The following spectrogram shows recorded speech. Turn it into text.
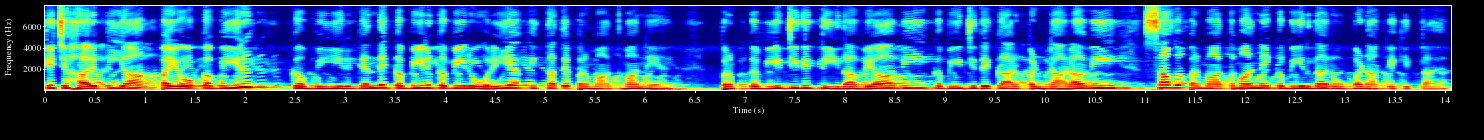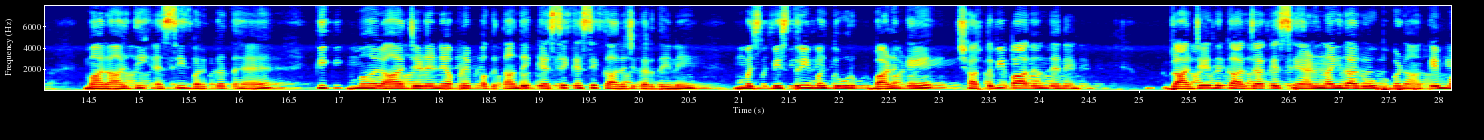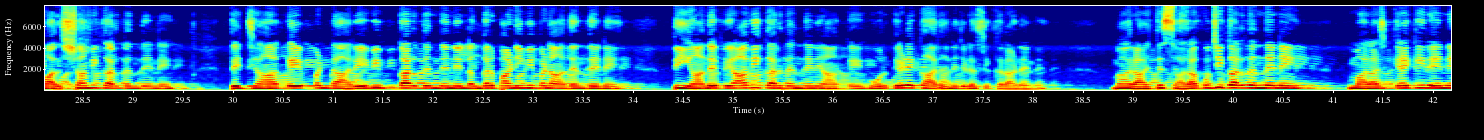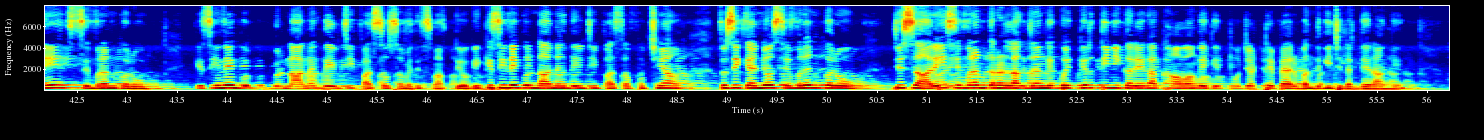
ਕਿਛ ਹਰ ਕੀਆ ਭਇਓ ਕਬੀਰ? ਕਬੀਰ ਕਹਿੰਦੇ ਕਬੀਰ ਕਬੀਰ ਹੋ ਰਹੀ ਹੈ, ਕੀਤਾ ਤੇ ਪਰਮਾਤਮਾ ਨੇ। ਹੈ ਪਰ ਕਬੀਰ ਜੀ ਦੀ ਧੀ ਦਾ ਵਿਆਹ ਵੀ, ਕਬੀਰ ਜੀ ਦੇ ਘਰ ਭੰਡਾਰਾ ਵੀ, ਸਭ ਪ੍ਰਮਾਤਮਾ ਨੇ ਕਬੀਰ ਦਾ ਰੂਪ ਬਣਾ ਕੇ ਕੀਤਾ ਹੈ। ਮਹਾਰਾਜ ਦੀ ਐਸੀ ਬਰਕਤ ਹੈ ਕਿ ਮਹਾਰਾਜ ਜਿਹੜੇ ਨੇ ਆਪਣੇ ਭਗਤਾਂ ਦੇ ਕੈਸੇ ਕੈਸੇ ਕਾਰਜ ਕਰਦੇ ਨੇ ਮਜ- ਮਿਸਤਰੀ ਮਜ਼ਦੂਰ ਬਣ ਕੇ ਛੱਤ ਵੀ ਪਾ ਦਿੰਦੇ ਨੇ। ਰਾਜੇ ਦੇ ਘਰ ਜਾ ਕੇ ਸੈਣਨਾਈ ਦਾ ਰੂਪ ਬਣਾ ਕੇ ਮਾਲਸ਼ਾਂ ਵੀ ਕਰ ਦਿੰਦੇ ਨੇ ਤੇ ਜਾ ਕੇ ਭੰਡਾਰੇ ਵੀ ਕਰ ਦਿੰਦੇ ਨੇ, ਲੰਗਰ ਪਾਣੀ ਵੀ ਬਣਾ ਦਿੰਦੇ ਨੇ, ਧੀਆਂ ਦੇ ਵਿਆਹ ਵੀ ਕਰ ਦਿੰਦੇ ਨੇ ਆ ਕੇ, ਹੋਰ ਕਿਹੜੇ ਕਾਰਜ ਨੇ ਜਿਹੜੇ ਅਸੀਂ ਕਰਾਣੇ ਨੇ? ਮਹਾਰਾਜ ਤੇ ਸਾਰਾ ਕੁਝ ਹੀ ਕਰ ਦਿੰਦੇ ਨੇ। ਮਹਾਰਾਜ ਕਹਿ ਕੀ ਰਹੇ ਨੇ, ਸਿਮਰਨ ਕਰੋ। ਕਿਸੇ ਨੇ ਗੁਰੂ ਨਾਨਕ ਦੇਵ ਜੀ ਪਾਸੋਂ ਸਮੇਂ ਦੀ ਸਮਾਪਤੀ ਹੋ ਗਈ, ਕਿਸੇ ਨੇ ਗੁਰੂ ਨਾਨਕ ਦੇਵ ਜੀ ਪਾਸੋਂ ਪੁੱਛਿਆ, ਤੁਸੀਂ ਕਹਿੰਦੇ ਹੋ ਸਿਮਰਨ ਕਰੋ, ਜੇ ਸਾਰੇ ਹੀ ਸਿਮਰਨ ਕਰਨ ਲੱਗ ਜਾਣਗੇ, ਕੋਈ ਕਿਰਤੀ ਨਹੀਂ ਕਰੇਗਾ, ਖਾਵਾਂਗੇ ਕਿੱਥੋਂ, ਜੱਠੇ ਪੈਰ ਬੰਦਗੀ 'ਚ ਲੱਗੇ ਰਾਂਗੇ।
